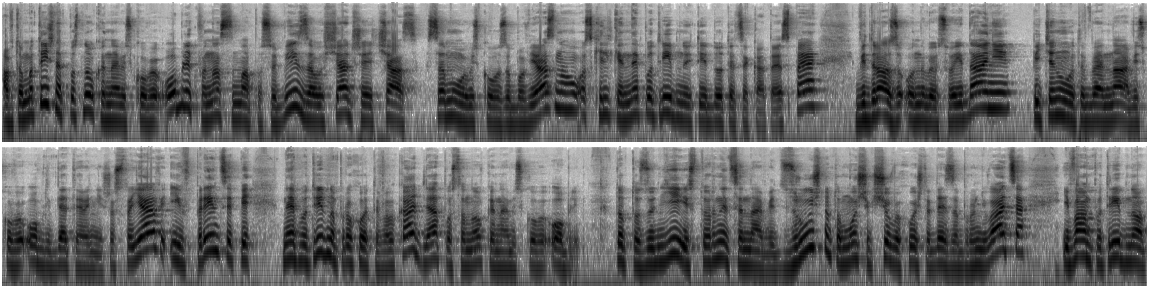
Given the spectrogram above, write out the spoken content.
Автоматична постановка на військовий облік, вона сама по собі заощаджує час самого військовозобов'язаного, оскільки не потрібно йти до ТЦК та СП, відразу оновив свої дані, підтягнули тебе на військовий облік, де ти раніше стояв, і в принципі не потрібно проходити ВЛК для постановки на військовий облік. Тобто, з однієї сторони, це навіть зручно, тому що якщо ви хочете десь забронюватися, і вам потрібно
